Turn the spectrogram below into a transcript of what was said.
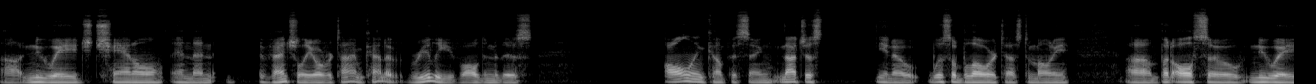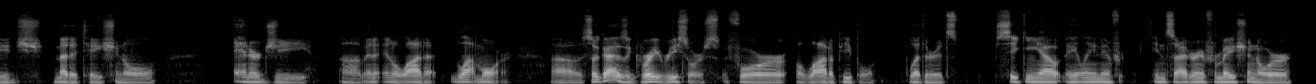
uh, new age channel, and then eventually over time, kind of really evolved into this all-encompassing, not just you know whistleblower testimony, um, but also new age meditational energy um, and, and, a lot of a lot more. Uh, so, Gaia is a great resource for a lot of people, whether it's seeking out alien inf- insider information or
